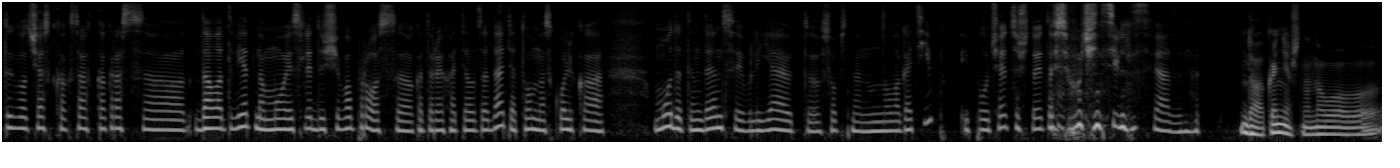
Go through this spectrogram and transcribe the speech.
Ты вот сейчас как, как раз э, дал ответ на мой следующий вопрос, э, который я хотела задать, о том, насколько мода, тенденции влияют, э, собственно, на логотип. И получается, что это все очень сильно связано. Да, конечно, но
